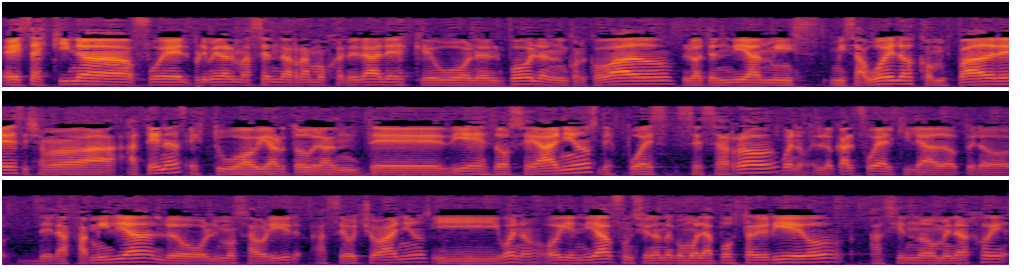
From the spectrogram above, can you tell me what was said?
Esa esquina fue el primer almacén de ramos generales que hubo en el pueblo, en el Corcovado. Lo atendían mis, mis abuelos con mis padres, se llamaba Atenas. Estuvo abierto durante 10, 12 años, después se cerró. Bueno, el local fue alquilado, pero de la familia lo volvimos a abrir hace 8 años. Y bueno, hoy en día funcionando como la posta griego, haciendo homenaje,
